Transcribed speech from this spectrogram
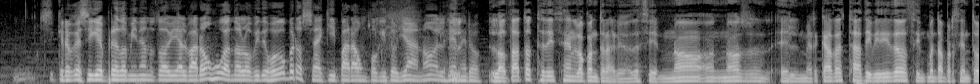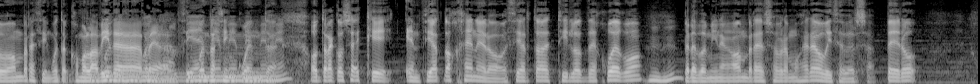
Creo que sigue predominando todavía el varón jugando a los videojuegos, pero se ha equiparado un poquito ya, ¿no? El género. Los datos te dicen lo contrario, es decir, no, no el mercado está dividido 50% hombres, 50 como la vida 50-50. real, Bien, bien, bien, 50-50. bien, bien. Otra cosa es que en ciertos géneros, ciertos estilos de juego, predominan hombres sobre mujeres o viceversa, pero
